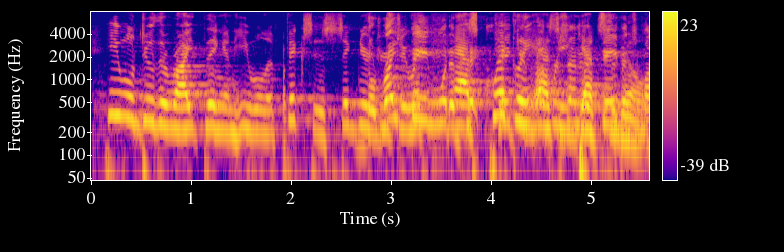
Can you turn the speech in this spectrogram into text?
He will do the right thing and he will affix his signature The right to thing would it have as ta- quickly taken as he Representative gets the bill. mo-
